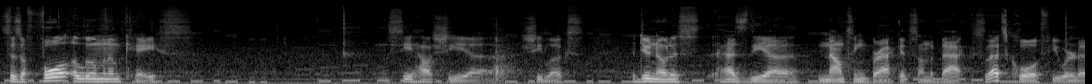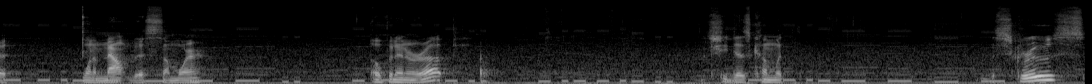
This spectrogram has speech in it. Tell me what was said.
This is a full aluminum case. Let's see how she uh, she looks. I do notice it has the uh, mounting brackets on the back, so that's cool if you were to want to mount this somewhere. Opening her up. She does come with screws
